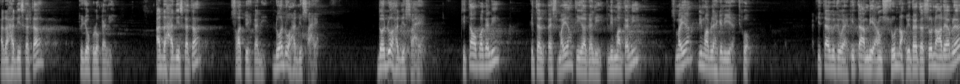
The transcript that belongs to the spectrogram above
Ada hadis kata 70 kali. Ada hadis kata 100 kali. Dua-dua hadis sahih. Dua-dua hadis sahih. Kita berapa kali? Kita lepas semayang tiga kali. Lima kali. Semayang lima belas kali ya. Cukup. Kita gitu ya. Kita ambil yang sunnah. Kita kata sunnah dia apa dia?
